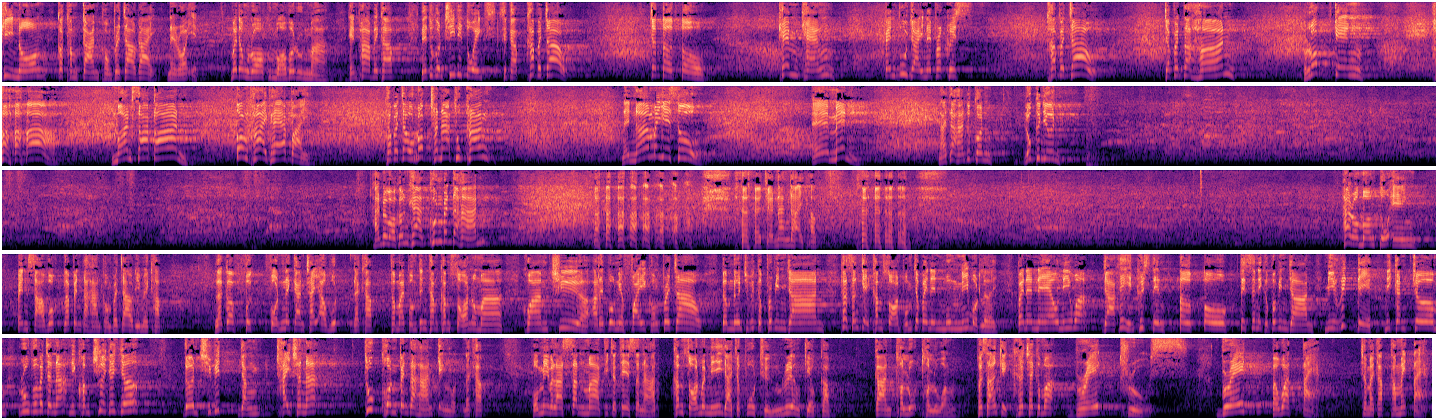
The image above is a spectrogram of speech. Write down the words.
พี่น้องก็ทำการของพระเจ้าได้ในร้อยเอ็ดไม่ต้องรอคุณหมอวรุณมา เห็นภาพไหมครับเดี๋ยวทุกคนชี้ที่ตัวเองสิครับข้าพเจ้า จะเติบโต เข้มแข็งเป็นผู้ใหญ่ในพระคริสต์ข้าพเจ้า จะเป็นทหาร รบเก่งฮ่าฮ่าฮ่ามารซาตาน ต้องพ่ายแพ้ไป ข้าพเจ้ารบชนะทุกครั้ง ในนามพระเยซูเอเมนนายทหารทุกคนลุกขึ้นยืน หันไปบอกคนข้างคุณเป็นทหาร เชิญนั่งได้ครับ ให้ เรามองตัวเองเป็นสาวกและเป็นทหารของพระเจ้าดีไหมครับ แล้วก็ฝึกฝนในการใช้อาวุธนะครับทำไมผมถึงทำคำสอนออกมา ความเชื่ออะไรพวกนี้ไฟของพระเจ้าดำเนินชีวิตกับพระวิญญาณ ถ้าสังเกตคำสอนผมจะไปในมุมนี้หมดเลย ไปในแนวนี้ว่าอยากให้เห็นคริสเตียนเติบโต ติดสนิทกับพระวิญญาณ มีฤทธิเดชมีการเจิม รู้พระวจนะ มีความเชื่อเยอะๆเดินชีวิตอย่างชัยชนะ ทุกคนเป็นทหารเก่งหมดนะครับ ผมมีเวลาสั้นมากที่จะเทศนาคำสอนวันนี้อยากจะพูดถึงเรื่องเกี่ยวกับการทะลุทะลวง ภาษาอังกฤษเขาใช้คำว่า breakthroughs break แปลว่าแตก ใช่ไหมครับทำให้แตก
